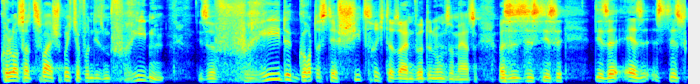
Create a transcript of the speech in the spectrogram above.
Kolosser 2 spricht ja von diesem Frieden, dieser Friede Gottes, der Schiedsrichter sein wird in unserem Herzen. Was ist, ist diese, diese, es ist das,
